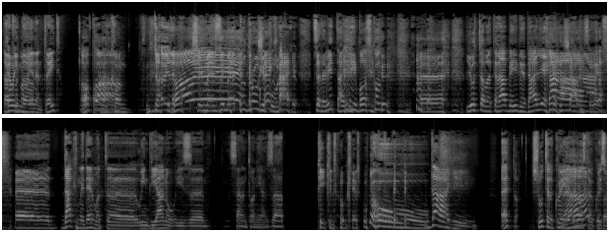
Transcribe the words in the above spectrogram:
Tako Evo imamo da- jedan trade. Opa! Nakon Da, či me zimetu drugi put. Ne vidi taj vi, Bosko? e, Juta Matarabe ide dalje. Šalim se, ne. E, Dak Medermot e, u Indijanu iz e, San Antonija za pik druge ruke. Oh, Dagi! eto. Šuter koji je Ja, nedostao, koji, smo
